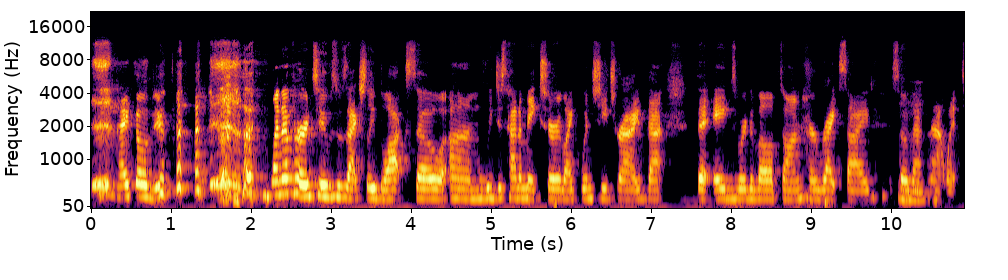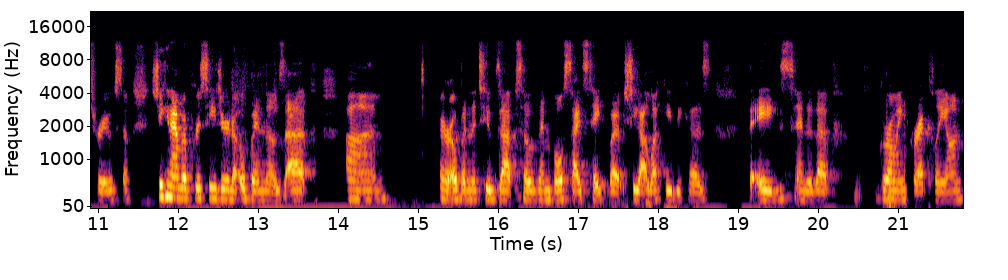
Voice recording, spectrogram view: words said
I told you. One of her tubes was actually blocked, so um, we just had to make sure, like when she tried, that the eggs were developed on her right side, so mm-hmm. that that went through. So she can have a procedure to open those up, um, or open the tubes up, so then both sides take. But she got lucky because the eggs ended up growing correctly on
